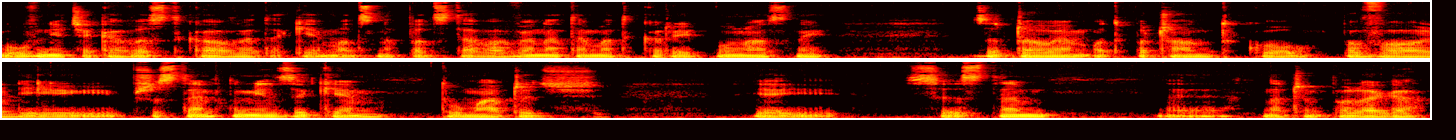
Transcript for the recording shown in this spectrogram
głównie ciekawostkowe, takie mocno podstawowe na temat Korei Północnej. Zacząłem od początku powoli, przystępnym językiem tłumaczyć jej system, e, na czym polega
